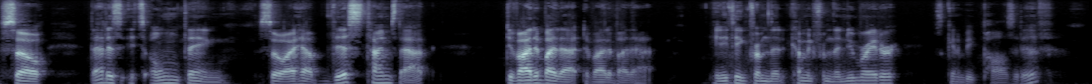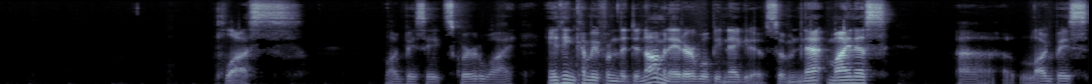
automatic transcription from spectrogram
So that is its own thing. So I have this times that, divided by that, divided by that. Anything from the coming from the numerator is going to be positive plus log base 8 squared y. Anything coming from the denominator will be negative. So net minus uh, log base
